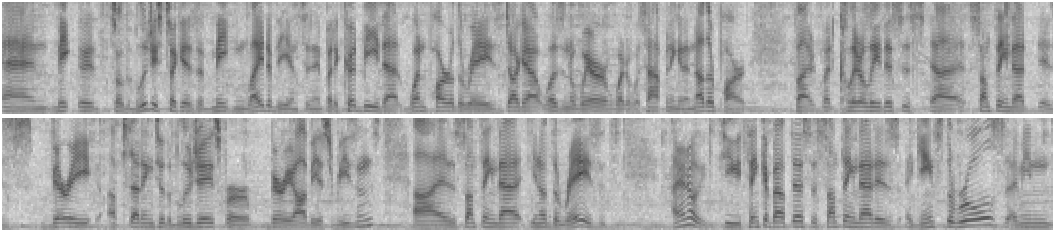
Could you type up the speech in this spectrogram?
And make, uh, so the Blue Jays took it as a making light of the incident, but it could be that one part of the Rays dugout wasn't aware of what was happening in another part but but clearly this is uh, something that is very upsetting to the Blue Jays for very obvious reasons. Uh, it is something that you know the Rays. It's I don't know. Do you think about this as something that is against the rules? I mean,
